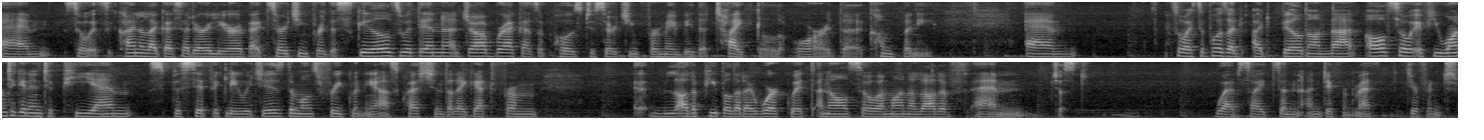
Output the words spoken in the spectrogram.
um, so it's kind of like I said earlier about searching for the skills within a job rec as opposed to searching for maybe the title or the company. Um, so I suppose I'd, I'd, build on that. Also, if you want to get into PM specifically, which is the most frequently asked question that I get from a lot of people that I work with, and also I'm on a lot of um, just websites and, and different different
